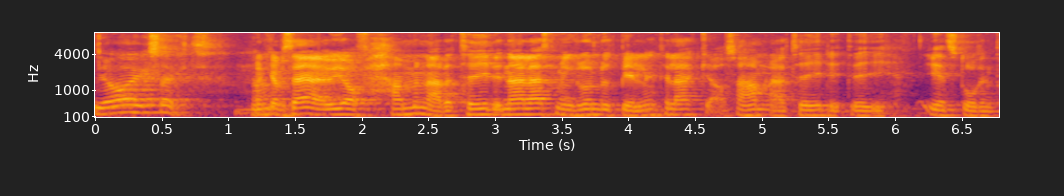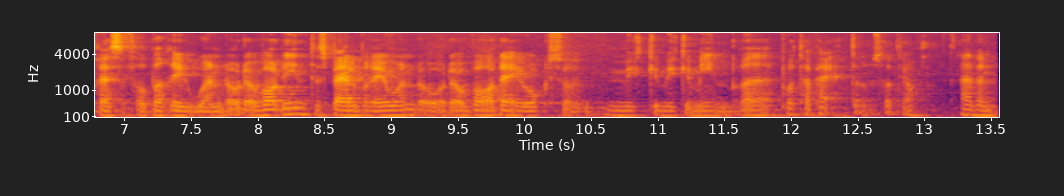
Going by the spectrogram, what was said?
Ja. Exakt. Jag kan väl säga att jag hamnade tidigt, när jag läste min grundutbildning till läkare så hamnade jag tidigt i, i ett stort intresse för beroende och då var det inte spelberoende och då var det också mycket, mycket mindre på tapeten. Så att jag, även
